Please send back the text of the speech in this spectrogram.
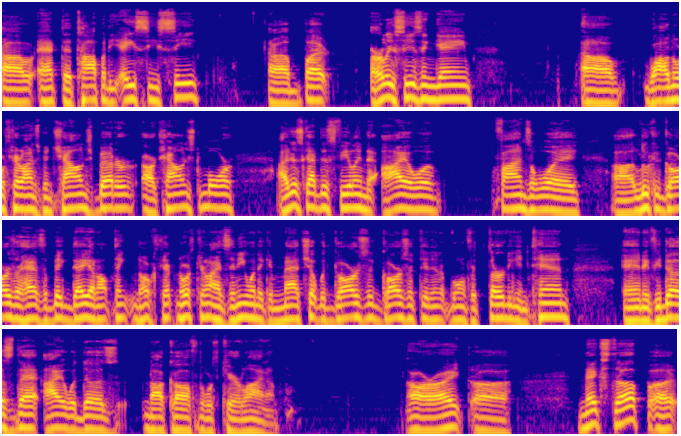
uh, at the top of the ACC. Uh, but early season game, uh, while North Carolina's been challenged better or challenged more, I just got this feeling that Iowa finds a way. Uh, Luka Garza has a big day. I don't think North, Carolina has anyone that can match up with Garza. Garza could end up going for 30 and 10. And if he does that, Iowa does knock off North Carolina. All right. Uh, next up, uh,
